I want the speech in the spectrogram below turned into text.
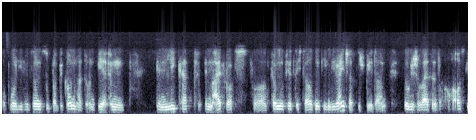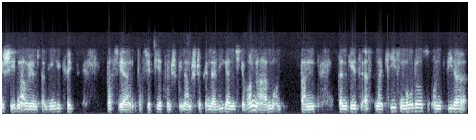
obwohl die Saison super begonnen hat und wir im, im League Cup im Ibrox vor 45.000 gegen die Rangers gespielt haben. Logischerweise ist auch ausgeschieden, aber wir haben es dann hingekriegt, dass wir, dass wir vier, fünf Spiele am Stück in der Liga nicht gewonnen haben und dann, dann gilt es erstmal Krisenmodus und wieder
